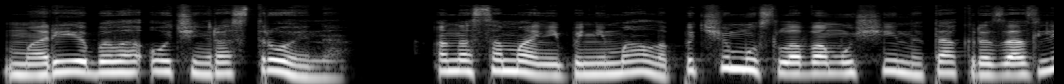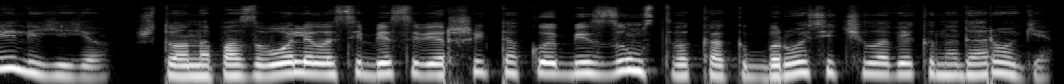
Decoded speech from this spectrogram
Мария была очень расстроена. Она сама не понимала, почему слова мужчины так разозлили ее, что она позволила себе совершить такое безумство, как бросить человека на дороге.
